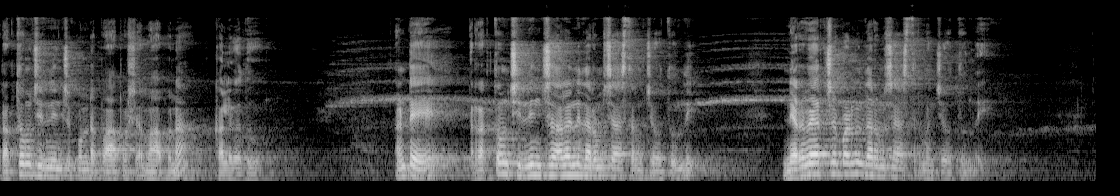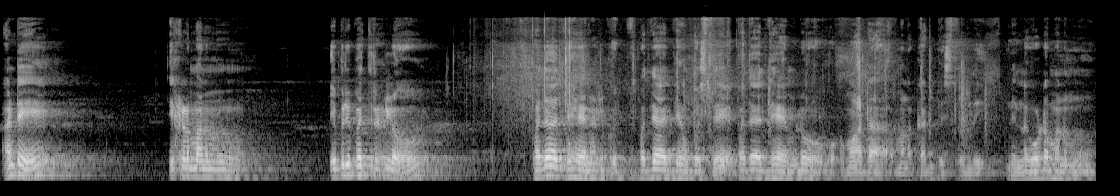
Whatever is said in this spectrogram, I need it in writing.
రక్తం చిందించకుండా పాప క్షమాపణ కలగదు. అంటే రక్తం చిందించాలని ధర్మశాస్త్రం చెబుతుంది నెరవేర్చబడిన ధర్మశాస్త్రం అని చెబుతుంది. అంటే ఇక్కడ మనము ఎబ్రి పత్రికలో పదో అధ్యాయానికి పదో అధ్యాయంకి వస్తే పదో అధ్యాయంలో ఒక మాట మనకు కనిపిస్తుంది. నిన్న కూడా మనము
